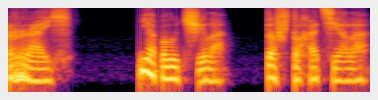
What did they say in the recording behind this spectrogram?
рай. Я получила то, что хотела.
